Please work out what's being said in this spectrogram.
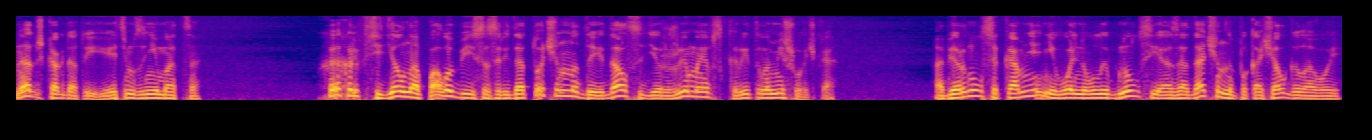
надо же когда-то и этим заниматься. Хехельф сидел на палубе и сосредоточенно доедал содержимое вскрытого мешочка. Обернулся ко мне, невольно улыбнулся и озадаченно покачал головой.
